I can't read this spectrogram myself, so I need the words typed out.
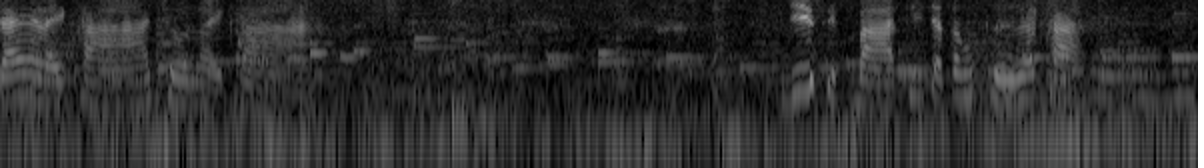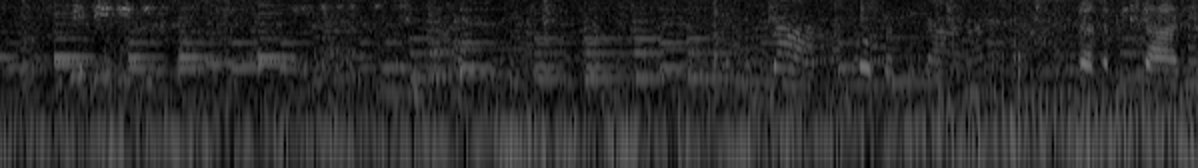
ได้อะไรคะ โชว์หน่อยค่ะ 20 บาทที่จะต้องซื้อค่ะบาททั้งกฎกติกานะแต่กติกาดิ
